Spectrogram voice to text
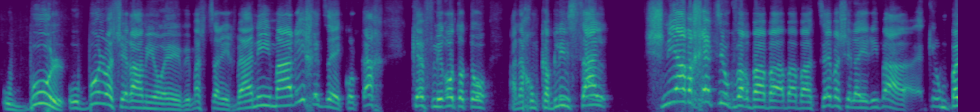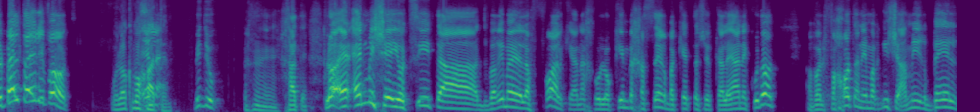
הוא בול, הוא בול מה שרמי אוהב ומה שצריך, ואני מעריך את זה, כל כך כיף לראות אותו, אנחנו מקבלים סל שנייה וחצי הוא כבר בצבע של היריבה, כאילו הוא מבלבל את היריבות. הוא לא כמו חתם. בדיוק, חתם. לא, אין, אין מי שיוציא את הדברים האלה לפועל, כי אנחנו לוקים בחסר בקטע של קלעי הנקודות, אבל לפחות אני מרגיש שאמיר בל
